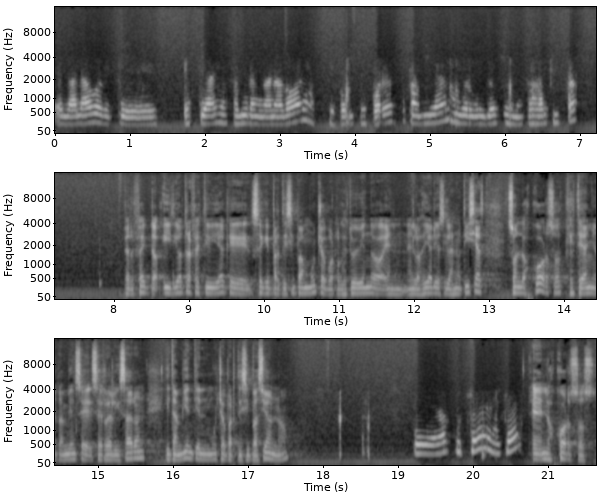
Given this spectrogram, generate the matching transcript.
el halago de que este año salieron ganadores, que por, por eso también muy orgullosos de nuestros artistas. Perfecto. Y de otra festividad que sé que participan mucho, por lo que estuve viendo en, los diarios y las noticias, son los corsos, que este año también se, se realizaron y también tienen mucha participación, ¿no? Eh, no escuché, ¿en qué? En los corsos.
